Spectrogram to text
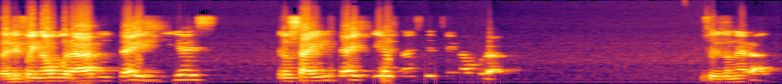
Ele foi inaugurado 10 dias, eu saí 10 dias antes de ser inaugurado. Foi exonerado.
